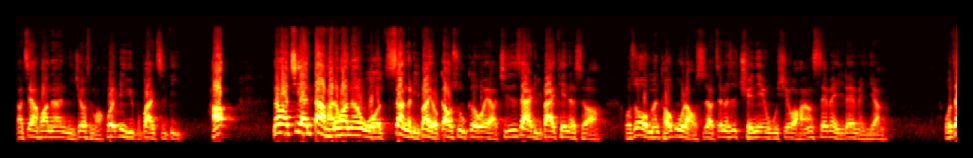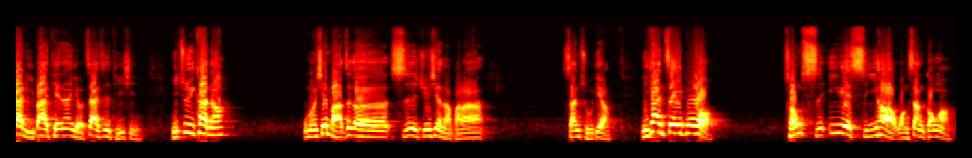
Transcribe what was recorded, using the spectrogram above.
那这样的话呢，你就什么会立于不败之地。好，那么既然大盘的话呢，我上个礼拜有告诉各位啊，其实在礼拜天的时候啊，我说我们投顾老师啊，真的是全年无休啊，好像 Seven Eleven 一样。我在礼拜天呢有再次提醒你，注意看哦。我们先把这个十日均线啊，把它删除掉。你看这一波哦，从十一月十一号往上攻哦，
